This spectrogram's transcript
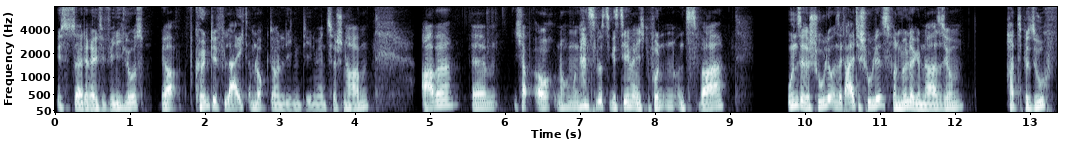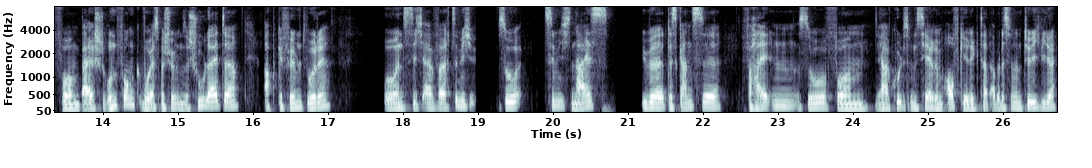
ist seit relativ wenig los. Ja, könnte vielleicht am Lockdown liegen, den wir inzwischen haben. Aber ähm, ich habe auch noch ein ganz lustiges Thema eigentlich gefunden. Und zwar unsere Schule, unsere alte Schule ist von Müller Gymnasium, hat Besuch vom Bayerischen Rundfunk, wo erstmal schön unser Schulleiter abgefilmt wurde und sich einfach ziemlich so ziemlich nice über das ganze Verhalten so vom ja, Kultusministerium aufgeregt hat, aber das war natürlich wieder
